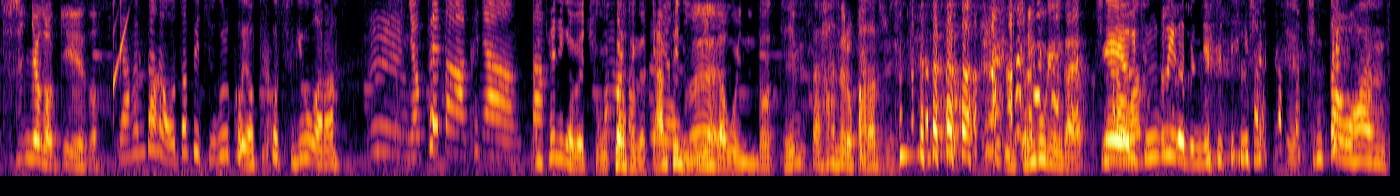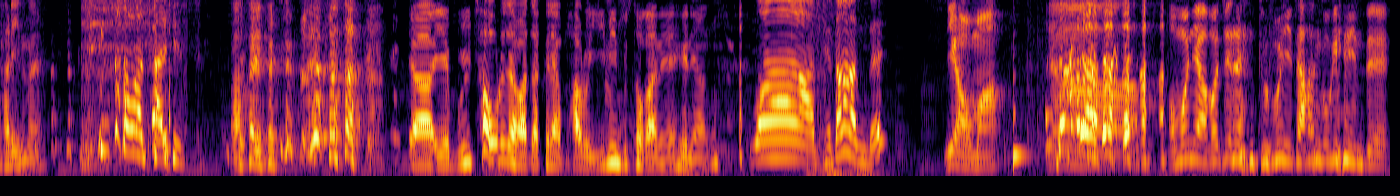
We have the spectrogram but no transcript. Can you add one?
추진력을 얻기 위해서 야 한편은 어차피 죽을 거 옆에 거 죽이고 가라. 음 옆에다가 그냥 딱. 한편이가 왜 죽을 거라 생각해? 한편이 왜? 이민 가고 있는데. 저 제임스 한으로 받아주세요. 여기 중국인가요? 예 칭따오한? 여기 중국이거든요. 지금 예, 칭따오한 자리 있나요? 칭타와 자리 있어. 아 예. 야, 얘 물 차오르자마자 그냥 바로 이민부터 가네, 그냥. 와 대단한데? 야 엄마. 야, 어머니 아버지는 두 분이 다 한국인인데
